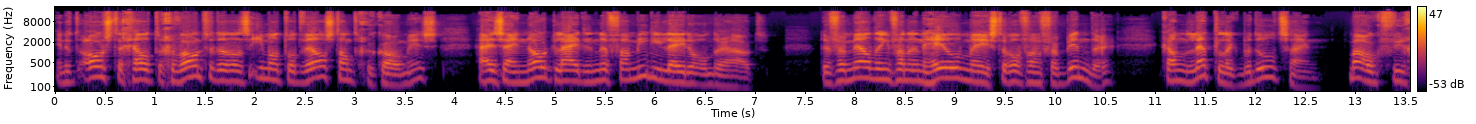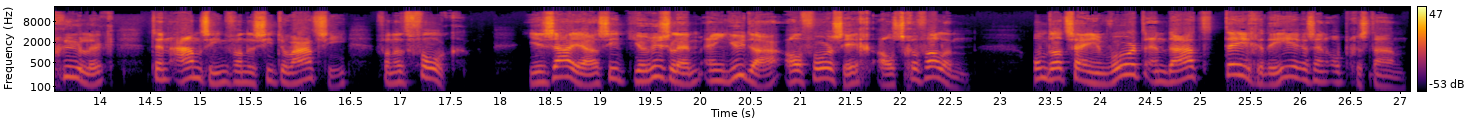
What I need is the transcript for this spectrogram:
In het oosten geldt de gewoonte dat als iemand tot welstand gekomen is, hij zijn noodlijdende familieleden onderhoudt. De vermelding van een heelmeester of een verbinder kan letterlijk bedoeld zijn, maar ook figuurlijk ten aanzien van de situatie van het volk. Jezaja ziet Jeruzalem en Juda al voor zich als gevallen, omdat zij in woord en daad tegen de Heere zijn opgestaan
